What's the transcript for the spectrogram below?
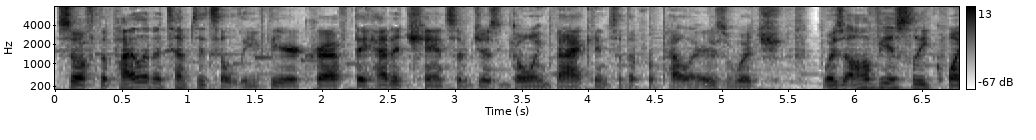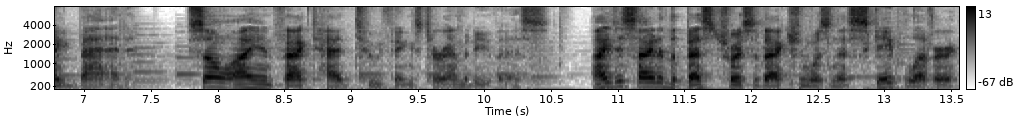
so if the pilot attempted to leave the aircraft, they had a chance of just going back into the propellers, which was obviously quite bad. So I in fact had two things to remedy this. I decided the best choice of action was an escape lever,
